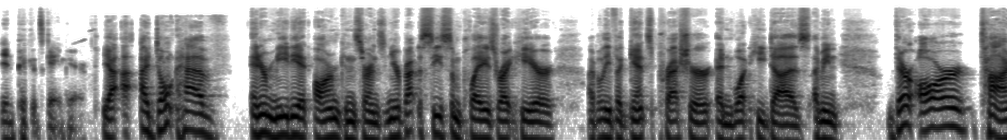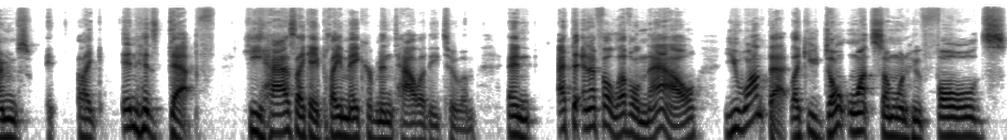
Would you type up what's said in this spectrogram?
in Pickett's game here. Yeah, I, I don't have intermediate arm concerns, and you're about to see some plays right here. I believe against pressure and what he does. I mean, there are times like in his depth, he has like a playmaker mentality to him, and at the NFL level now, you want that. Like you don't want someone who folds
